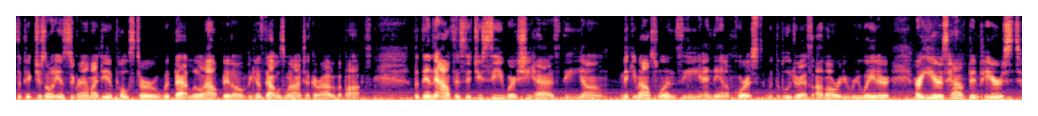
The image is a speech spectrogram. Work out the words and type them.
the pictures on Instagram I did post her with that little outfit on because that was when I took her out of the box. But then the outfits that you see where she has the um, Mickey Mouse onesie and then of course with the blue dress I've already reweighed her. Her ears have been pierced.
